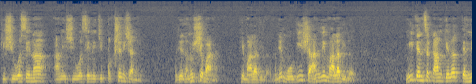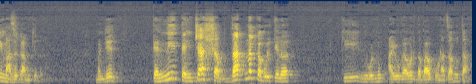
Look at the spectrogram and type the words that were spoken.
की शिवसेना आणि शिवसेनेची पक्षनिशाणी म्हणजे धनुष्यबाण हे मला दिलं. म्हणजे मोदी शहांनी मला दिलं. मी त्यांचं काम केलं त्यांनी माझं काम केलं. म्हणजे त्यांनी त्यांच्या शब्दातनं कबूल केलं की निवडणूक आयोगावर दबाव कोणाचा होता.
